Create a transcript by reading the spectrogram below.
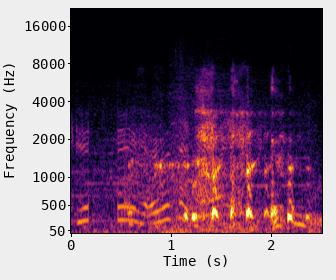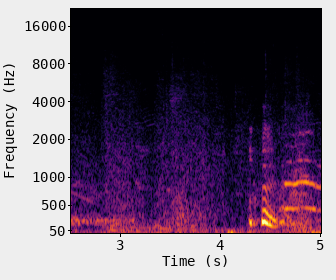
Okay,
